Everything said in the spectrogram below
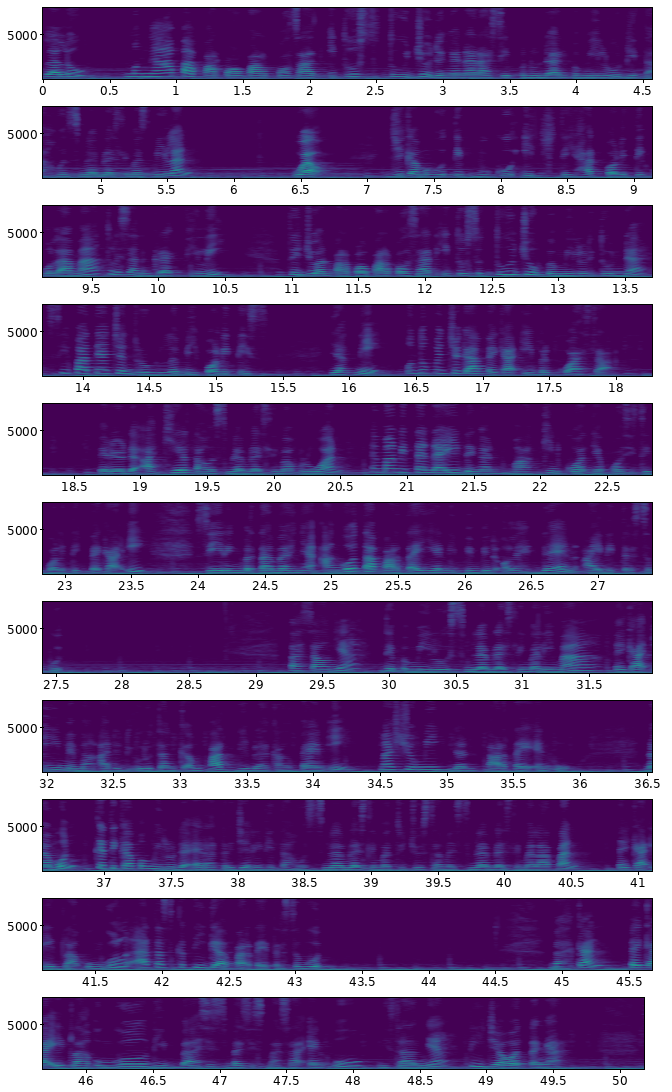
Lalu, mengapa parpol-parpol saat itu setuju dengan narasi penundaan pemilu di tahun 1959? Well, jika mengutip buku Ijtihad Politik Ulama tulisan Greg Philly, tujuan parpol-parpol saat itu setuju pemilu ditunda sifatnya cenderung lebih politis, yakni untuk mencegah PKI berkuasa. Periode akhir tahun 1950-an memang ditandai dengan makin kuatnya posisi politik PKI seiring bertambahnya anggota partai yang dipimpin oleh DNID tersebut. Pasalnya, di pemilu 1955, PKI memang ada di urutan keempat di belakang PNI, Masyumi, dan Partai NU. Namun, ketika pemilu daerah terjadi di tahun 1957 sampai 1958, PKI telah unggul atas ketiga partai tersebut. Bahkan, PKI telah unggul di basis-basis masa NU, misalnya di Jawa Tengah.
